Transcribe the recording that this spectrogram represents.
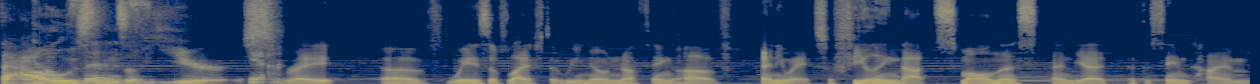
thousands, of years, Yeah. right? Of ways of life that we know nothing of. Anyway, so feeling that smallness and yet at the same time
